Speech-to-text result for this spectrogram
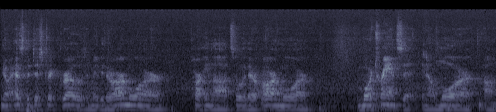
you know, as the district grows and maybe there are more parking lots or there are more, more transit, you know, more, um,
